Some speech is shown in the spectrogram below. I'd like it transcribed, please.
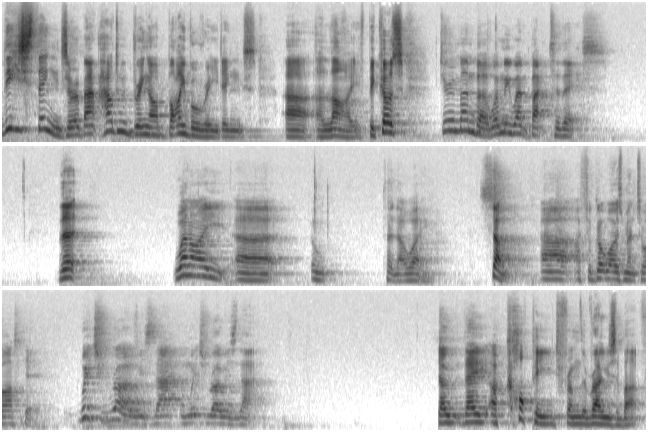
these things are about how do we bring our Bible readings uh, alive? Because do you remember when we went back to this? That when I. Uh, oh, take that away. So, uh, I forgot what I was meant to ask here. Which row is that and which row is that? So they are copied from the rows above.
